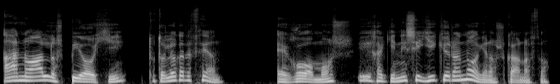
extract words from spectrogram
αν ο άλλος πει όχι, του το λέω κατευθείαν. Εγώ όμως είχα κινήσει γη και ουρανό για να σου κάνω αυτό.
